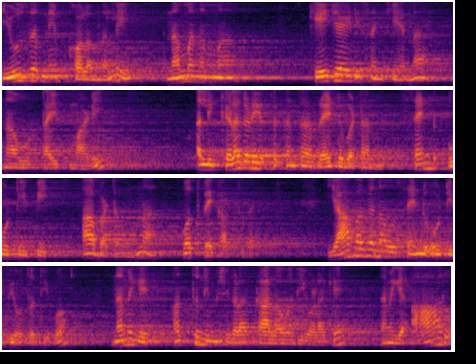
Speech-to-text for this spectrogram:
ಯೂಸರ್ ನೇಮ್ ಕಾಲಮ್ನಲ್ಲಿ ನಮ್ಮ ನಮ್ಮ ಕೆ ಜಿ ಐ ಡಿ ಸಂಖ್ಯೆಯನ್ನು ನಾವು ಟೈಪ್ ಮಾಡಿ, ಅಲ್ಲಿ ಕೆಳಗಡೆ ಇರ್ತಕ್ಕಂಥ red button send O T P ಆ ಬಟನನ್ನು ಒತ್ತಬೇಕಾಗ್ತದೆ ಯಾವಾಗ ನಾವು ಸೆಂಡ್ ಒ ಟಿ ಪಿ ಒತ್ತುತ್ತೀವೋ, ನಮಗೆ ಹತ್ತು ನಿಮಿಷಗಳ ಕಾಲಾವಧಿಯೊಳಗೆ ನಮಗೆ ಆರು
